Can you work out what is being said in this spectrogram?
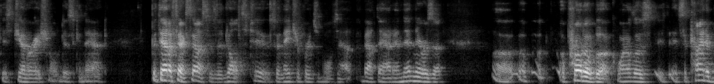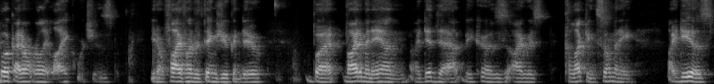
this generational disconnect but that affects us as adults too. So nature principles about that. And then there was a a, a, a proto book, one of those. It's a kind of book I don't really like, which is you know 500 things you can do. But vitamin N, I did that because I was collecting so many ideas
